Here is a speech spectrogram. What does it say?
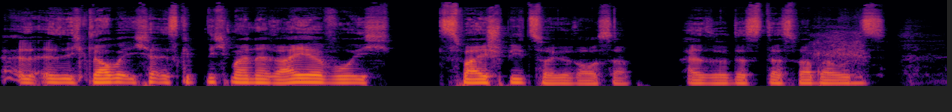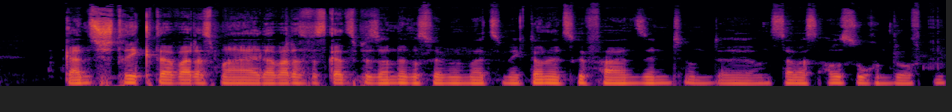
Also ich glaube, ich, es gibt nicht mal eine Reihe, wo ich zwei Spielzeuge raus habe. Also das, das war bei uns ganz strikt. Da war das mal, da war das was ganz Besonderes, wenn wir mal zu McDonalds gefahren sind und äh, uns da was aussuchen durften.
